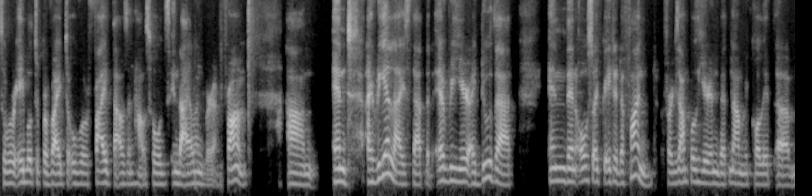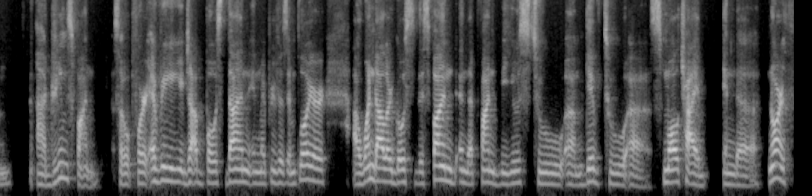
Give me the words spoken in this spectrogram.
So we're able to provide to over 5,000 households in the island where I'm from. Um, and I realized that, that every year I do that. And then also I created a fund. For example, here in Vietnam, we call it um, Dreams Fund. So for every job post done in my previous employer, uh, one dollar goes to this fund, and that fund we use to um, give to a small tribe in the north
